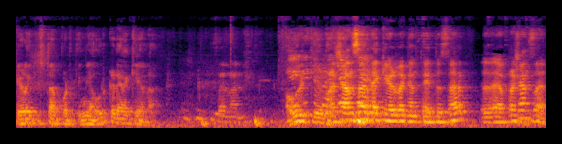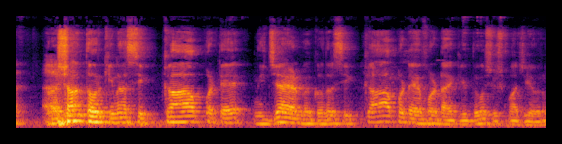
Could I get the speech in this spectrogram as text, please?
ಕೇಳಕ್ ಇಷ್ಟಪಡ್ತೀನಿ. ಅವ್ರ ಕಡೆ ಯಾಕೆ ಅಲ್ಲ? ಅವ್ರಿಗೆ ಕೇಳಿ. ಪ್ರಶಾಂತ್ ಸರ್ನೇ ಕೇಳ್ಬೇಕಂತ ಇತ್ತು ಸರ್. ಪ್ರಶಾಂತ್ ಸರ್ ಪ್ರಶಾಂತ್ ಅವ್ರಕಿನ ಸಿಕ್ಕಾಪಟ್ಟೆ ನಿಜ ಹೇಳ್ಬೇಕು ಅಂದ್ರೆ ಸಿಕ್ಕಾಪಟ್ಟೆ ಎಫರ್ಟ್ ಹಾಕಿದ್ದು ಸುಷ್ಮಾಜಿ ಅವರು.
